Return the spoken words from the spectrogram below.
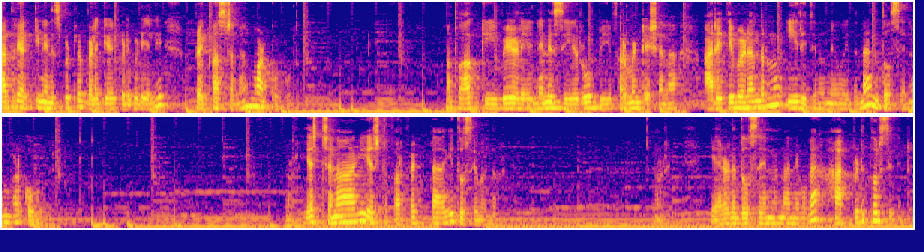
ರಾತ್ರಿ ಅಕ್ಕಿ ನೆನೆಸ್ಬಿಟ್ರೆ ಬೆಳಗ್ಗೆ ಗಡಿಬಿಡಿಯಲ್ಲಿ ಬ್ರೇಕ್ಫಾಸ್ಟನ್ನು ಮಾಡ್ಕೋಬೋದು. ಅಥವಾ ಅಕ್ಕಿ, ಬೇಳೆ, ನೆನೆಸಿ, ರುಬ್ಬಿ ಫರ್ಮೆಂಟೇಷನ್ ಆ ರೀತಿ ಬೇಡ ಅಂದ್ರೂ ಈ ರೀತಿನೂ ನೀವು ಇದನ್ನು ದೋಸೆನ ಮಾಡ್ಕೋಬೋದು. ನೋಡ್ರಿ, ಎಷ್ಟು ಚೆನ್ನಾಗಿ, ಎಷ್ಟು ಪರ್ಫೆಕ್ಟಾಗಿ ದೋಸೆ ಬಂದವ್ರಿ. ನೋಡ್ರಿ, ಎರಡು ದೋಸೆಯನ್ನು ನಾನು ನಿಮಗೆ ಹಾಕ್ಬಿಟ್ಟು ತೋರಿಸಿದ್ದೀನಿ ರೀ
